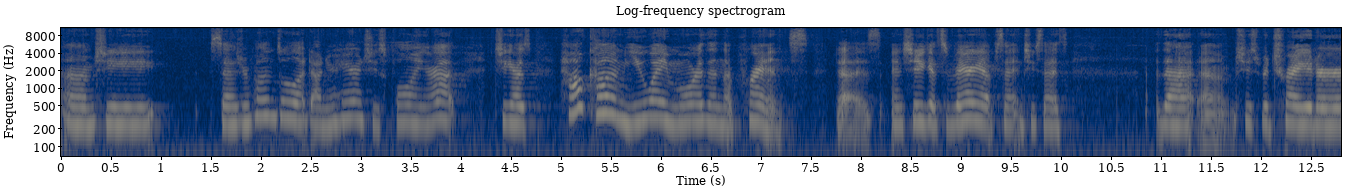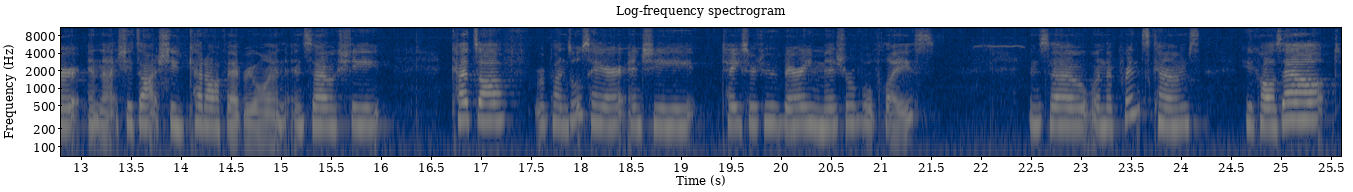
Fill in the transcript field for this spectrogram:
um, she says, Rapunzel, let down your hair, and she's pulling her up. She goes, How come you weigh more than the prince does? And she gets very upset, and she says that um, she's betrayed her and that she thought she'd cut off everyone. And so she cuts off Rapunzel's hair and she takes her to a very miserable place. And so when the prince comes, he calls out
